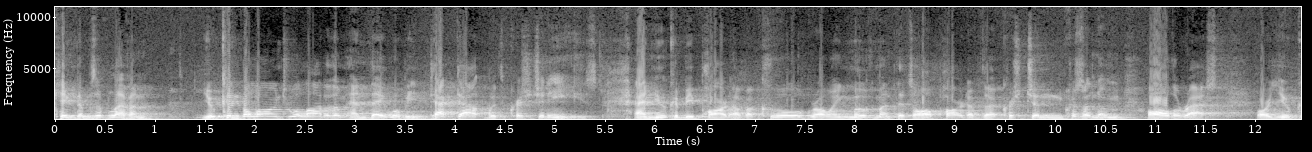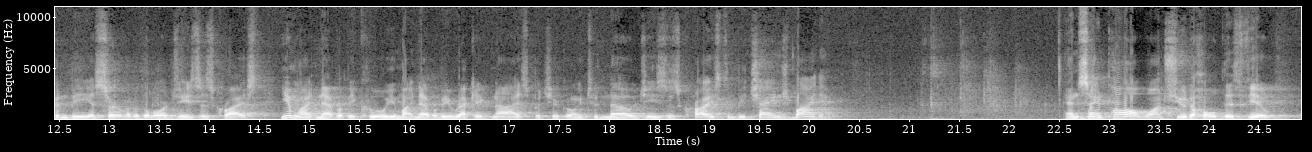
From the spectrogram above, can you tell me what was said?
Kingdoms of leaven. You can belong to a lot of them, and they will be decked out with Christianese. And you could be part of a cool, growing movement that's all part of the Christian Christendom, all the rest or you can be a servant of the Lord Jesus Christ. You might never be cool, you might never be recognized, but you're going to know Jesus Christ and be changed by him. And St. Paul wants you to hold this view.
